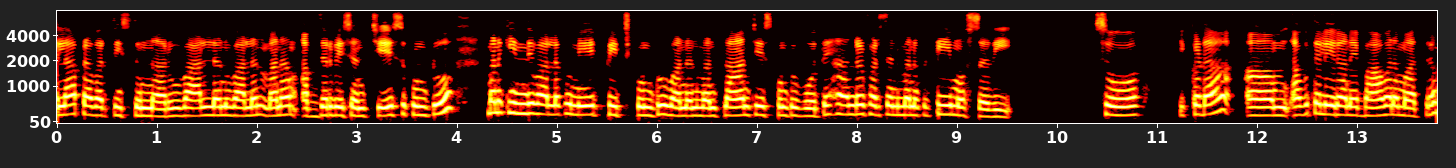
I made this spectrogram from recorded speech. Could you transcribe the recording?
ఎలా ప్రవర్తిస్తున్నారు వాళ్ళను వాళ్ళని మనం అబ్జర్వేషన్ చేసుకుంటూ మన కింది వాళ్ళకు నేర్పించుకుంటూ వన్ అండ్ వన్ ప్లాన్ చేసుకుంటూ పోతే హండ్రెడ్ పర్సెంట్ మనకు టీం వస్తది. సో ఇక్కడ ఆమ్, అవతలేరు అనే భావన మాత్రం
